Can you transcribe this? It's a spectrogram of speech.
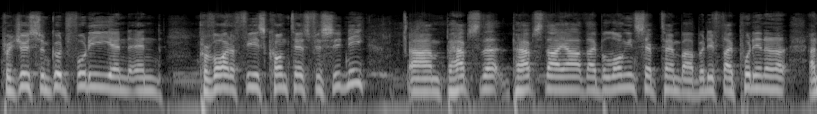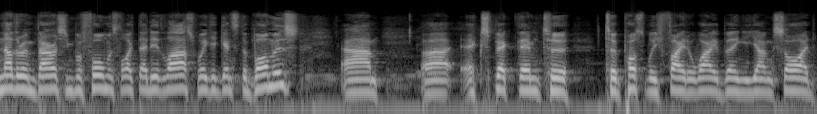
produce some good footy and, and provide a fierce contest for Sydney, um, perhaps that perhaps they are they belong in September. But if they put in a, another embarrassing performance like they did last week against the Bombers, um, uh, expect them to to possibly fade away, being a young side.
